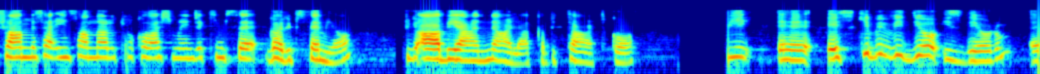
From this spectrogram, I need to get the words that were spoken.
Şu an mesela insanlarla tokalaşmayınca kimse garipsemiyor. Çünkü abi yani ne alaka bitti artık o. Bir e, eski bir video izliyorum. E,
